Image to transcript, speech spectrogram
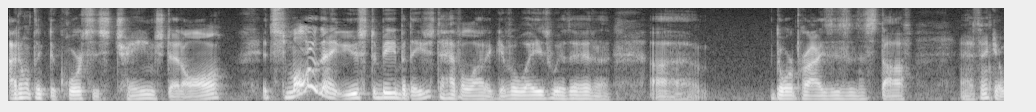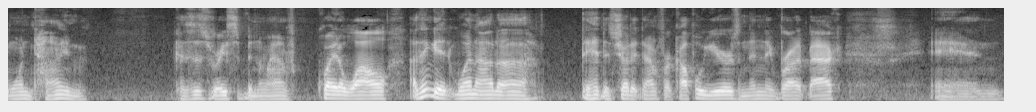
I don't think the course has changed at all. It's smaller than it used to be, but they used to have a lot of giveaways with it, uh, uh, door prizes and stuff. And I think at one time, because this race has been around for quite a while, I think it went out. Uh, they had to shut it down for a couple years, and then they brought it back. And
